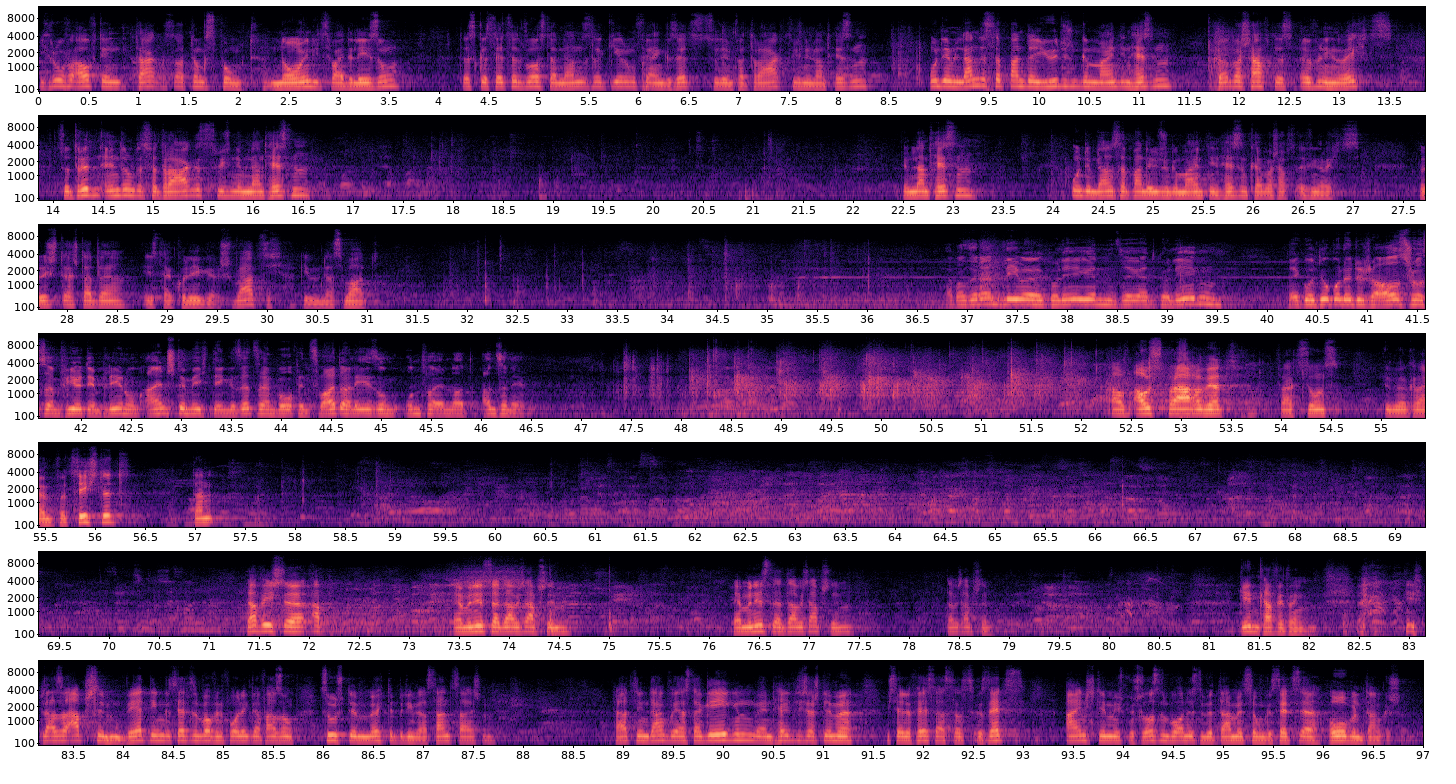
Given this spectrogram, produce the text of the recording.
Ich rufe auf den Tagesordnungspunkt 9, die zweite Lesung des Gesetzentwurfs der Landesregierung für ein Gesetz zu dem Vertrag zwischen dem Land Hessen und dem Landesverband der jüdischen Gemeinden in Hessen, Körperschaft des öffentlichen Rechts, zur dritten Änderung des Vertrags zwischen dem Land Hessen dem Land Hessen und dem Landesverband der jüdischen Gemeinden in Hessen, Körperschaft des öffentlichen Rechts. Berichterstatter ist Herr Kollege Schwarz. Ich gebe ihm das Wort. Herr Präsident, liebe Kolleginnen, sehr geehrte Kollegen! Der Kulturpolitische Ausschuss empfiehlt dem Plenum einstimmig, den Gesetzentwurf in zweiter Lesung unverändert anzunehmen. Auf Aussprache wird fraktionsübergreifend verzichtet. Dann Darf ich, äh, Herr Minister, darf ich abstimmen? Herr Minister, darf ich abstimmen? Darf ich abstimmen? Gehen einen Kaffee trinken. Ich lasse abstimmen. Wer dem Gesetzentwurf in vorliegender Fassung zustimmen möchte, bitte ich um das Handzeichen. Herzlichen Dank. Wer ist dagegen? Wer enthält sich der Stimme? Ich stelle fest, dass das Gesetz einstimmig beschlossen worden ist und wird damit zum Gesetz erhoben. Danke schön.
